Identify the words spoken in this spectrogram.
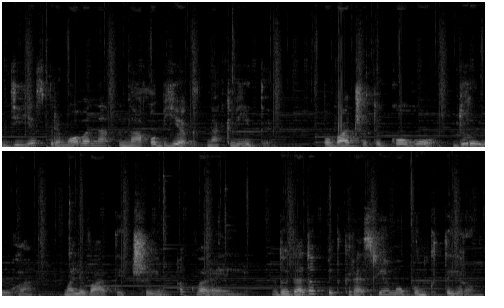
Дія спрямована на об'єкт, на квіти. Побачити кого друга, малювати чим аквареллю. Додаток підкреслюємо пунктиром.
